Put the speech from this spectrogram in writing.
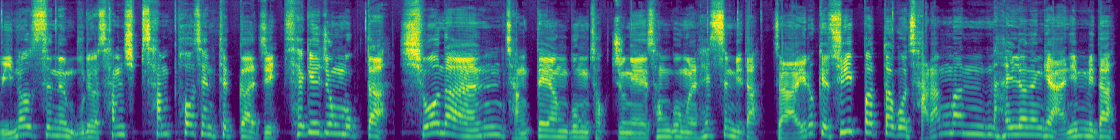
위너스는 무려 33%까지 세개 종목 다 시원한 장대 양봉 적중에 성공을 했습니다. 자, 이렇게 수익 봤다고 자랑만 하려는 게 아닙니다.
